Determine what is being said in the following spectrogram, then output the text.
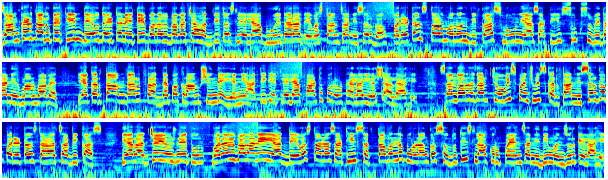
जामखेड तालुक्यातील देवदैठण येथे वनविभागाच्या हद्दीत असलेल्या भुईदरा देवस्थानचा निसर्ग पर्यटन स्थळ म्हणून विकास होऊन यासाठी सुख सुविधा निर्माण व्हाव्यात. याकरता आमदार प्राध्यापक राम शिंदे यांनी हाती घेतलेल्या पाठपुरवठ्याला यश आलं आहे. सन दोन हजार चोवीस पंचवीस करता निसर्ग पर्यटन स्थळाचा विकास या राज्य योजनेतून वनविभागाने या देवस्थानासाठी सत्तावन्न पूर्णांक सदोतीस लाख रुपयांचा निधी मंजूर केला आहे.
